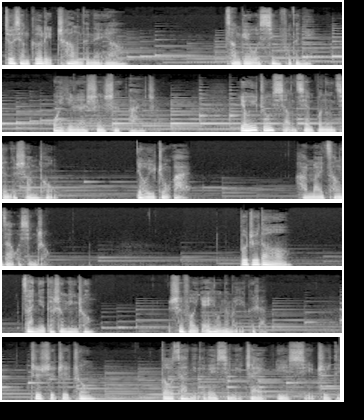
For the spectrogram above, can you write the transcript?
就像歌里唱的那样，曾给我幸福的你，我依然深深爱着。有一种想见不能见的伤痛，有一种爱，还埋藏在我心中。不知道，在你的生命中，是否也有那么一个人，至始至终都在你的微信里占有一席之地。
